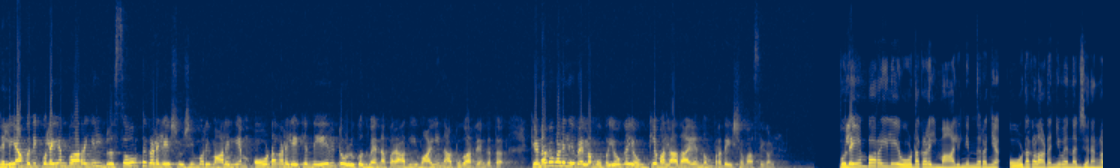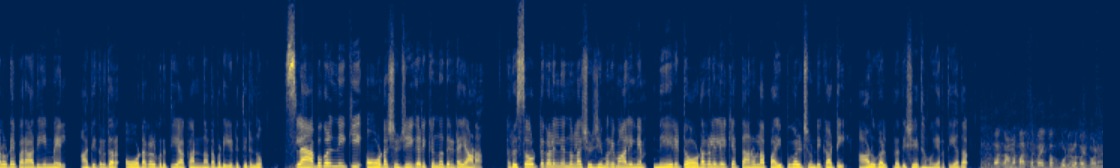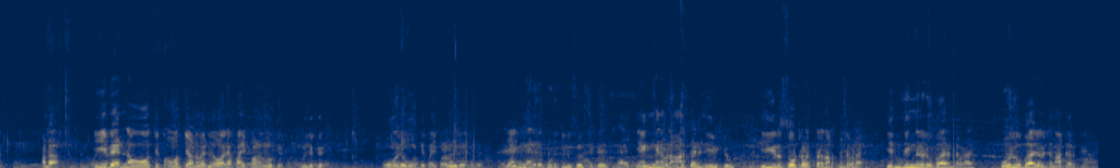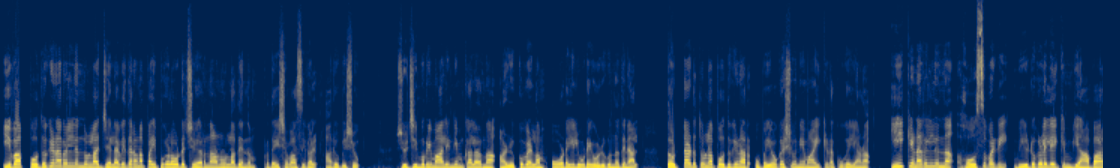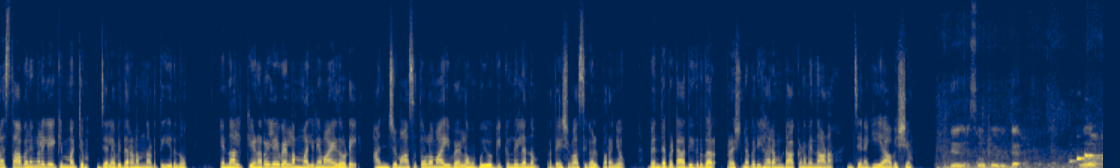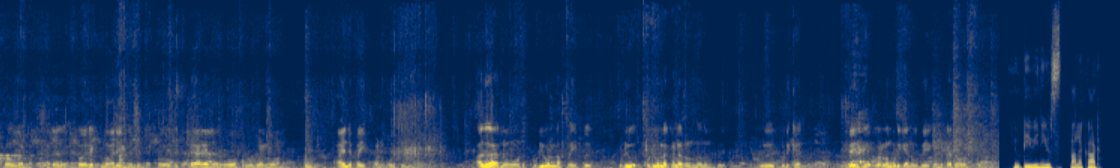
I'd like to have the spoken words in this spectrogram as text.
നെല്ലിയാമ്പതി പുലയംപാറയിൽ റിസോർട്ടുകളിലെ ശുചിമുറി മാലിന്യം ഓടകളിലേക്ക് നേരിട്ട് ഒഴുക്കുന്നുവെന്ന പരാതിയുമായി നാട്ടുകാർ രംഗത്ത്. കിണറുകളിലെ വെള്ളം ഉപയോഗയോഗ്യമല്ലാതായെന്നും പ്രദേശവാസികൾ. പുലയംപാറയിലെ ഓടകളിൽ മാലിന്യം നിറഞ്ഞ് ഓടകൾ അടഞ്ഞുവെന്ന ജനങ്ങളുടെ പരാതിയിന്മേൽ അധികൃതർ ഓടകൾ വൃത്തിയാക്കാൻ നടപടിയെടുത്തിരുന്നു. സ്ലാബുകൾ നീക്കി ഓട ശുചീകരിക്കുന്നതിനിടെയാണ് റിസോർട്ടുകളിൽ നിന്നുള്ള ശുചിമുറി മാലിന്യം നേരിട്ട് ഓടകളിലേക്ക് എത്താനുള്ള പൈപ്പുകൾ ചൂണ്ടിക്കാട്ടി ആളുകൾ പ്രതിഷേധമുയർത്തിയത്. പച്ച പൈപ്പൊക്കെ പൈപ്പാണ്. കണ്ട? ഈ വരുന്ന ഓത്തി ഓത്തിയാണ് വരുന്നത്. ഓരോ പൈപ്പാണ് നോക്ക് മുന്നിക്ക്. ഓരോ ഓത്തി പൈപ്പാണ് വരുന്നത്. എങ്ങനെ ഇത് കുടിക്കും വിശ്വസിച്ചിട്ട്? എങ്ങനെ ഇവിടെ ആൾക്കാർ ജീവിക്കും? ഈ റിസോർട്ടുകൾ എത്ര നടക്കുന്നുണ്ട് ഇവിടെ? എന്തെങ്കിലും ഒരു ഉപകാരം ഇവിടെ? ഒരു ഉപകാരവും നാട്ടുകാർക്ക്. ഇവ പൊതുകിണറിൽ നിന്നുള്ള ജലവിതരണ പൈപ്പുകളോട് ചേർന്നാണുള്ളതെന്നും പ്രദേശവാസികൾ ആരോപിച്ചു. ശുചിമുറി മാലിന്യം കലർന്ന അഴുക്കുവെള്ളം ഓടയിലൂടെ ഒഴുകുന്നതിനാൽ തൊട്ടടുത്തുള്ള പൊതുകിണർ ഉപയോഗശൂന്യമായി കിടക്കുകയാണ്. ഈ കിണറിൽ നിന്ന് ഹോസ് വഴി വീടുകളിലേക്കും വ്യാപാര സ്ഥാപനങ്ങളിലേക്കും മറ്റും ജലവിതരണം നടത്തിയിരുന്നു. എന്നാൽ കിണറിലെ വെള്ളം മലിനമായതോടെ അഞ്ചു മാസത്തോളമായി വെള്ളം ഉപയോഗിക്കുന്നില്ലെന്നും പ്രദേശവാസികൾ പറഞ്ഞു. ബന്ധപ്പെട്ട അധികൃതർ പ്രശ്നപരിഹാരമുണ്ടാക്കണമെന്നാണ് ജനകീയ ആവശ്യം. ഇത് റിസോർട്ടുകളുടെ ഓവർഫ്ലോ വെള്ളം അതായത് ടോയ്ലറ്റ് മാലിന്യത്തിന്റെ ടോയ്ലറ്റ് ടാങ്കിന്റെ ഓവർഫ്ലോ വെള്ളമാണ്. അതിന്റെ പൈപ്പാണ് കൊടുത്തിരിക്കുന്നത് അത് കാരണം കൊണ്ട് കുടിവെള്ളം പൈപ്പ് കുടി കുടിവെള്ള കിണറിൽ നിന്ന് നമുക്ക് കുടിക്കാൻ ഉപയോഗിക്കാൻ വെള്ളം കുടിക്കാൻ ഉപയോഗിക്കാൻ പറ്റാത്ത അവസ്ഥയാണ്. U T V news Palakkad.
